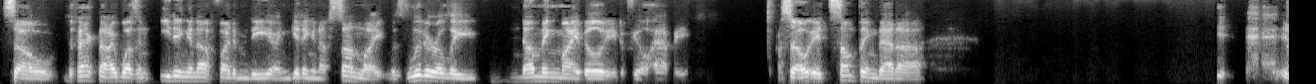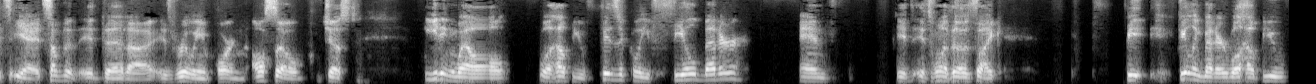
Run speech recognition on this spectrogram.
So the fact that I wasn't eating enough vitamin D and getting enough sunlight was literally numbing my ability to feel happy. So it's something that uh it, it's yeah, it's something that uh, is really important. Also, just eating well will help you physically feel better, and it, it's one of those like be, feeling better will help you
